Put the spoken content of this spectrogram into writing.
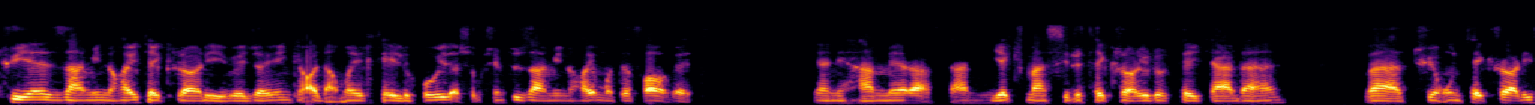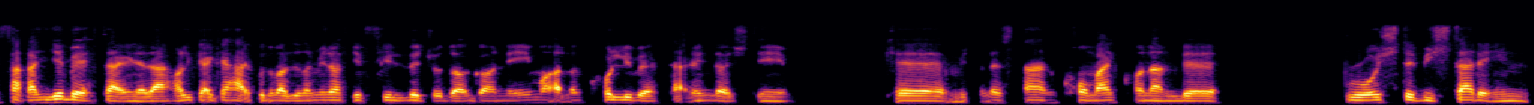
توی زمینه های تکراری به جای اینکه آدم های خیلی خوبی داشته باشیم تو زمینه های متفاوت. یعنی همه رفتن یک مسیر تکراری رو طی کردن و توی اون تکراری فقط یه بهترینه در حالی که اگه هر کدوم از اینا می‌رفت یه فیلد جداگانه ای ما الان کلی بهترین داشتیم. که می‌تونستن کمک کنن به رشد بیشتر این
